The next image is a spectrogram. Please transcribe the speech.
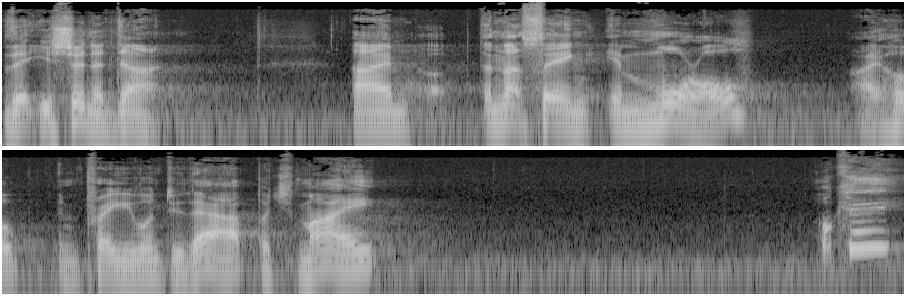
that you shouldn't have done. I'm, I'm not saying immoral. I hope and pray you won't do that, but you might. Okay.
